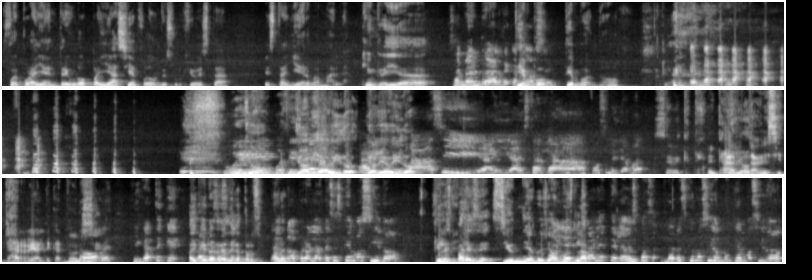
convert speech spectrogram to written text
fue por allá entre Europa y Asia, fue donde surgió esta, esta hierba mala. ¿Quién creía? O sea, no en Real de 14. Tiempo, tiempo. ¿No? Güey, Yo- pues es yo que había oído- yo había oído- Ah, sí, ahí ya está la. ¿Cómo se le llama? Se ve que te encanta visitar Real de 14. No, fíjate que. Hay que ir a Real de que- 14, las- ¿vale? no, pero las veces que hemos ido. ¿Qué les parece si un día nos llevamos Oye, la. cállate, la vez, pas- la vez que hemos ido, nunca hemos ido.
